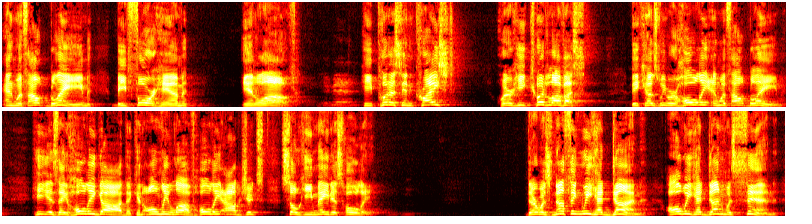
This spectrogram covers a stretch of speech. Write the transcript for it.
and without blame before him in love. Amen. He put us in Christ where he could love us because we were holy and without blame. He is a holy God that can only love holy objects, so he made us holy. There was nothing we had done. All we had done was sin.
